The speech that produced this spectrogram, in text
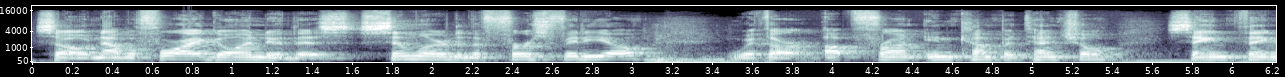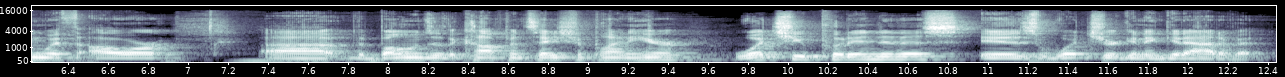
So now before I go into this, similar to the first video with our upfront income potential, same thing with our uh, the bones of the compensation plan here. What you put into this is what you're going to get out of it.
